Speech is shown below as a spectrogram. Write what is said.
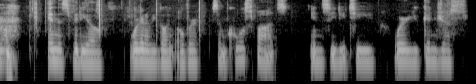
in this video, we're going to be going over some cool spots in CDT where you can just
